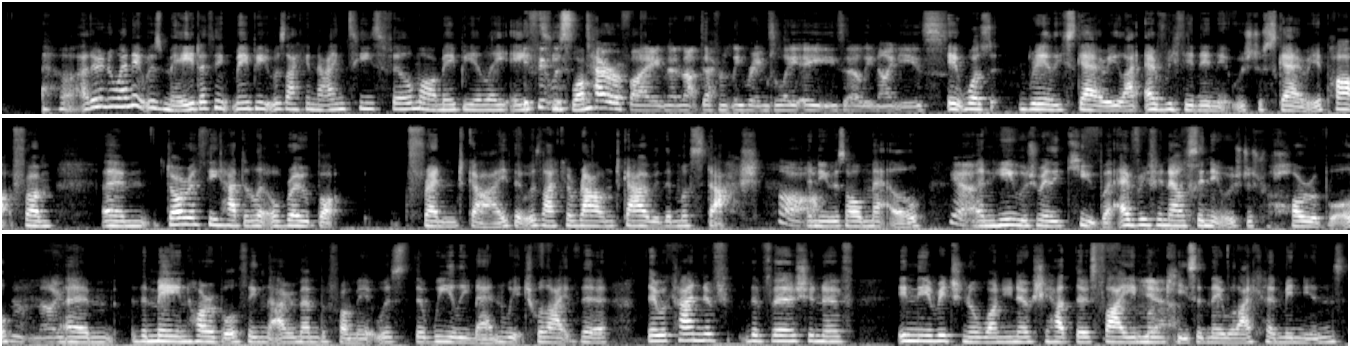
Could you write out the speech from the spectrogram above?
I don't know when it was made. I think maybe it was like a '90s film or maybe a late '80s If it was one. terrifying, then that definitely rings late eighties, early nineties. it was really scary. Like everything in it was just scary. Apart from um, Dorothy had a little robot friend guy that was like a round guy with a mustache, Oh, and he was all metal, yeah. and he was really cute. But everything else in it was just horrible. Mm, no. Um, the main horrible thing that I remember from it was the wheelie men, which were like the they were kind of the version of in the original one. You know, she had those flying Yeah. monkeys, and they were like her minions.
